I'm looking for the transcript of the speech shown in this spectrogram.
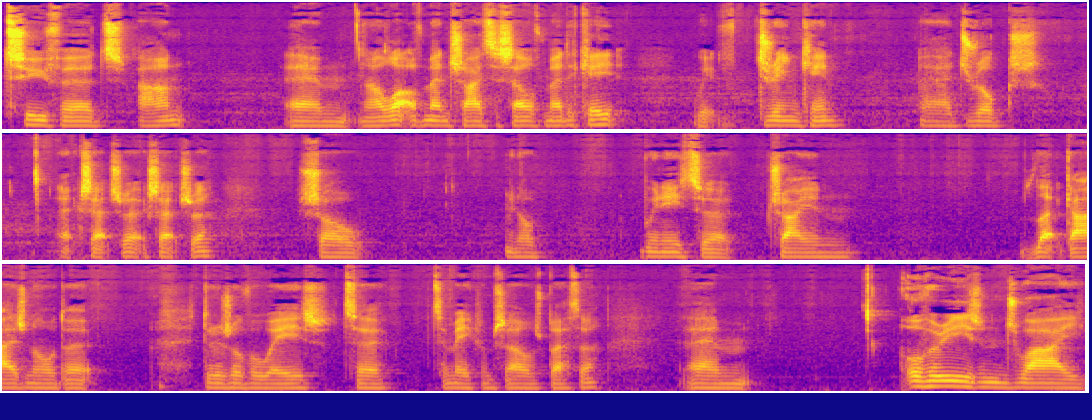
two thirds aren't. Um, and a lot of men try to self medicate with drinking, uh, drugs, etc. etc. So, you know, we need to try and let guys know that there's other ways to to make themselves better. Um, other reasons why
